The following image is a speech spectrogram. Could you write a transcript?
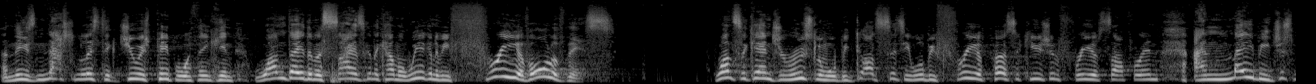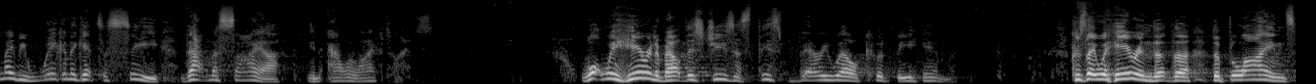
And these nationalistic Jewish people were thinking, one day the Messiah is going to come and we're going to be free of all of this. Once again, Jerusalem will be God's city. We'll be free of persecution, free of suffering. And maybe, just maybe, we're going to get to see that Messiah in our lifetimes. What we're hearing about this Jesus, this very well could be him. Because they were hearing that the, the blinds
